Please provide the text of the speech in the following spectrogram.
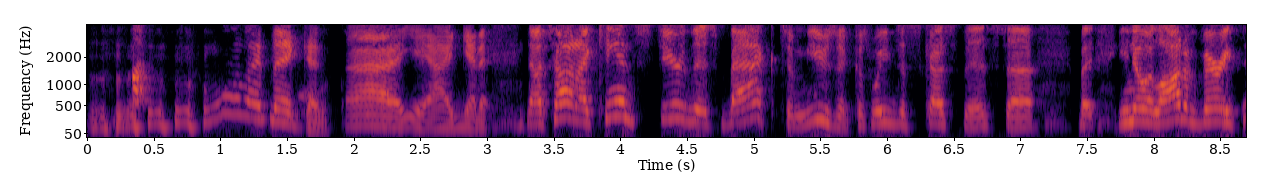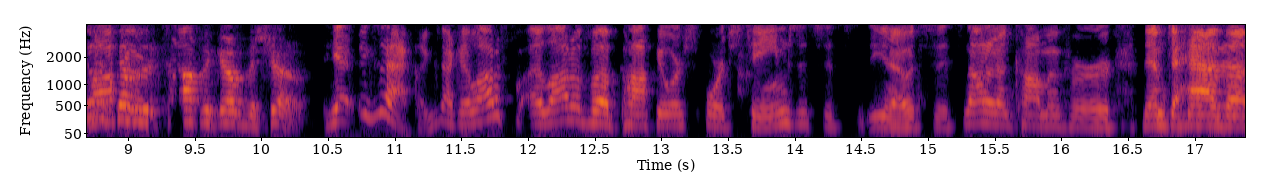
what was I thinking? Ah, yeah, I get it. Now, Todd, I can steer this back to music because we discussed this. Uh, but you know, a lot of very It's popular. the topic of the show. Yeah, exactly, exactly. A lot of a lot of uh, popular sports teams. It's it's you know it's it's not uncommon for them to have uh,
